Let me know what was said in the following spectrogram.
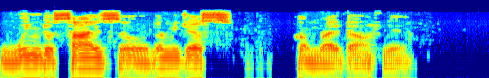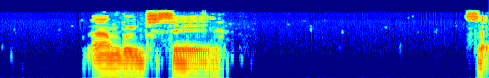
window size. So let me just come right down here. I'm going to say set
